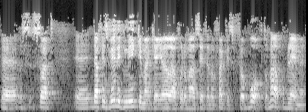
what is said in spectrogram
Eh, så att, eh, där finns väldigt mycket man kan göra på de här sätten och faktiskt få bort de här problemen.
